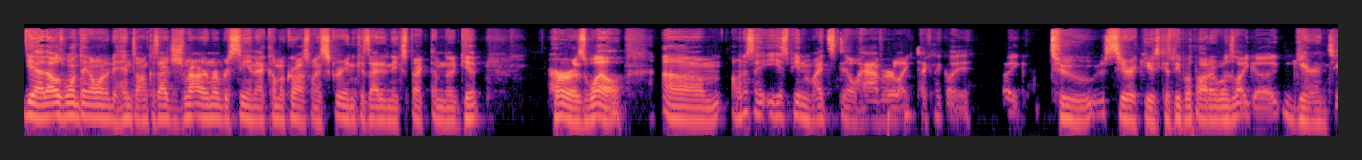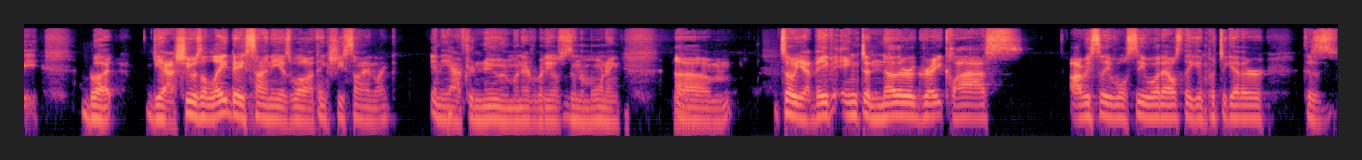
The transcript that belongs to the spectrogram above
yeah, that was one thing I wanted to hint on because I just I remember seeing that come across my screen because I didn't expect them to get her as well. Um, I want to say ESPN might still have her like technically like to Syracuse because people thought it was like a guarantee, but yeah, she was a late day signee as well. I think she signed like in the afternoon when everybody else was in the morning. Yeah. Um, so yeah, they've inked another great class. Obviously, we'll see what else they can put together because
